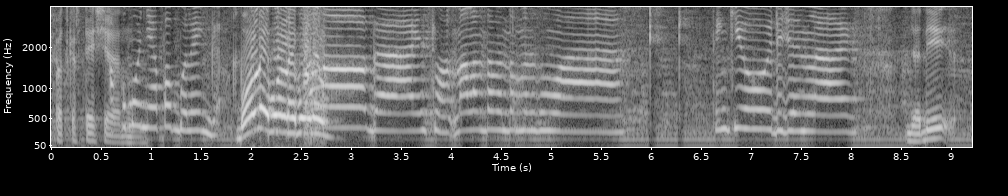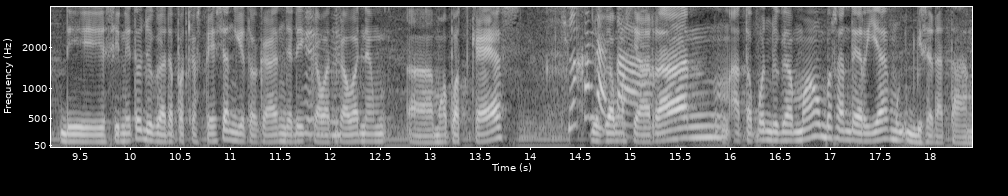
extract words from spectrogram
podcast station Aku mau nyapa boleh nggak? boleh boleh boleh Halo guys, selamat malam teman-teman semua. Thank you udah join live. Jadi di sini tuh juga ada podcast station gitu kan. Jadi kawan-kawan yang uh, mau podcast Silakan juga datang. mau siaran ataupun juga mau bersanteria mungkin bisa datang.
